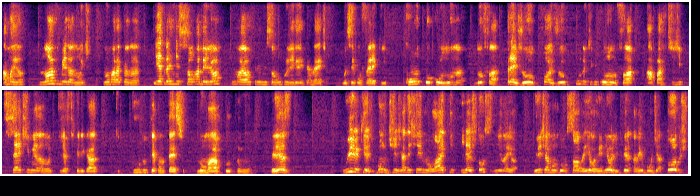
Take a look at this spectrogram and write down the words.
amanhã, nove e meia da noite, no Maracanã. E a transmissão, a melhor e maior transmissão rubro-negra da internet, você confere aqui com o Coluna do Fla. Pré-jogo, pós-jogo, tudo aqui com o Coluna do Fla a partir de sete e meia da noite. Tu já fica ligado que tudo que acontece no maior clube do mundo. Beleza? William aqui, bom dia, já deixei meu like e já estou seguindo aí, ó. O William já mandou um salve aí, ó. Renê Oliveira também, bom dia a todos.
